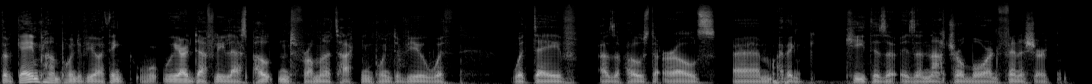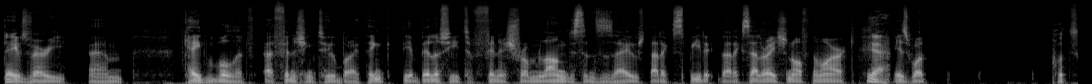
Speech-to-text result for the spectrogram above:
the game plan point of view, I think we are definitely less potent from an attacking point of view with with Dave as opposed to Earls. Um, I think Keith is a is a natural born finisher. Dave's very um, capable at, at finishing too, but I think the ability to finish from long distances out, that ex- speed, that acceleration off the mark, Yeah. is what puts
